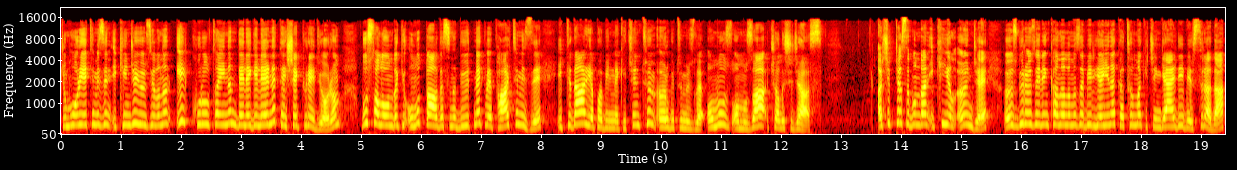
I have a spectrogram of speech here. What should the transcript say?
Cumhuriyetimizin ikinci yüzyılının ilk kurultayının delegelerine teşekkür ediyorum. Bu salondaki umut dalgasını büyütmek ve partimizi iktidar yapabilmek için tüm örgütümüzle omuz omuza çalışacağız. Açıkçası bundan iki yıl önce Özgür Özel'in kanalımıza bir yayına katılmak için geldiği bir sırada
